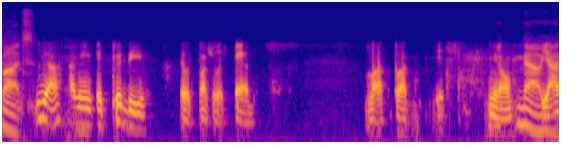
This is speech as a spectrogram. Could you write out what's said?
But yeah. I mean, it could be a bunch of like bad luck, but it's you know. no, yeah,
